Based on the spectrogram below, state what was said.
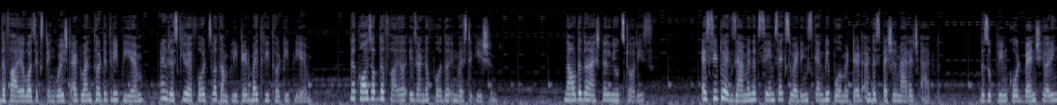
The fire was extinguished at 1:33 pm and rescue efforts were completed by 3:30 pm. The cause of the fire is under further investigation. Now to the national news stories. SC to examine if same-sex weddings can be permitted under Special Marriage Act. The Supreme Court bench hearing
